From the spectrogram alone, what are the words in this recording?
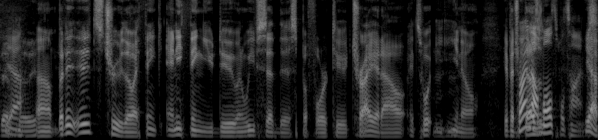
Definitely. Um, but it, it's true though. I think anything you do, and we've said this before too. Try it out. It's what you know. If it Try it out multiple times. Yeah,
